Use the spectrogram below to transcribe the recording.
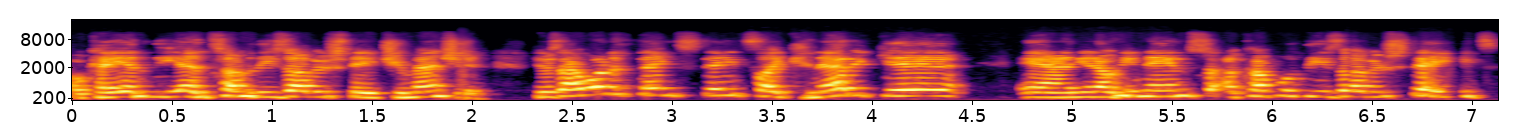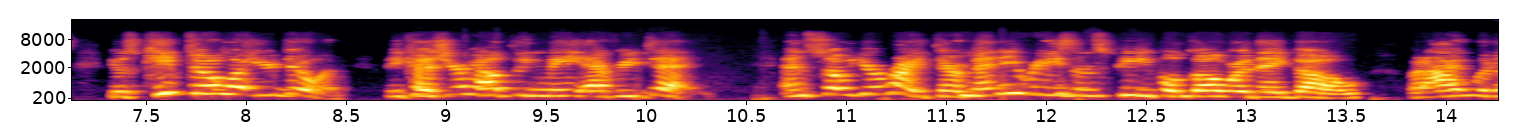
Okay. And the and some of these other states you mentioned. Because I want to thank states like Connecticut and, you know, he names a couple of these other states. He goes, keep doing what you're doing because you're helping me every day. And so you're right. There are many reasons people go where they go, but I would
